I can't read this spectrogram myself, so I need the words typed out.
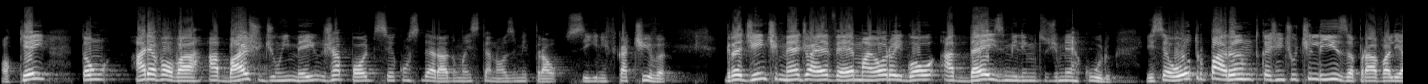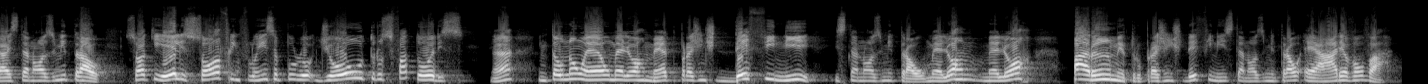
ok? Então, Área valvar abaixo de 1,5 já pode ser considerada uma estenose mitral significativa. Gradiente médio AEVE maior ou igual a 10 milímetros de mercúrio. Esse é outro parâmetro que a gente utiliza para avaliar a estenose mitral. Só que ele sofre influência por, de outros fatores. Né? Então não é o melhor método para a gente definir estenose mitral. O melhor, melhor parâmetro para a gente definir estenose mitral é a área valvar.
